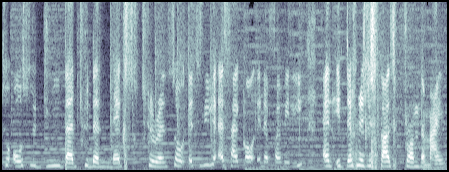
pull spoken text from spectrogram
to also do that to the next children. So it's really a cycle in a family and it definitely starts from the mind.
